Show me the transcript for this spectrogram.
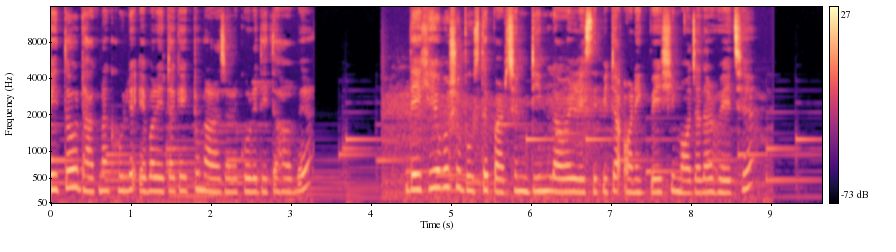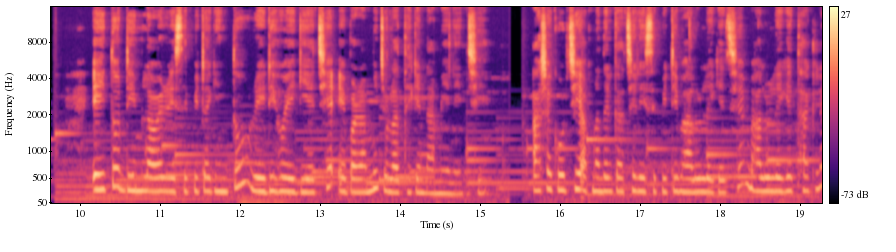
এই তো ঢাকনা খুলে এবার এটাকে একটু নাড়াচাড়া করে দিতে হবে। দেখে অবশ্য বুঝতে পারছেন ডিম লাউয়ের রেসিপিটা অনেক বেশি মজাদার হয়েছে। এই তো ডিম লাউয়ের রেসিপিটা কিন্তু রেডি হয়ে গিয়েছে, এবার আমি চুলা থেকে নামিয়ে নিচ্ছি। আশা করছি আপনাদের কাছে রেসিপিটি ভালো লেগেছে। ভালো লেগে থাকলে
